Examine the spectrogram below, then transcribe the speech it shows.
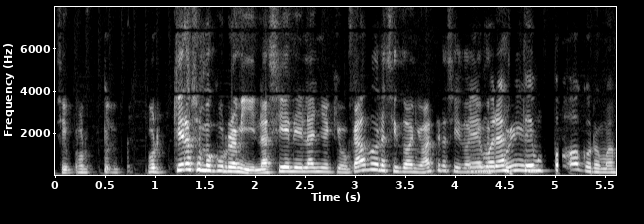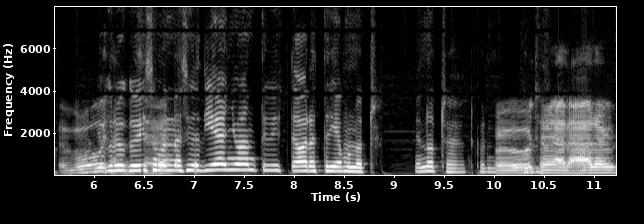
Sí, ¿por, por, por qué no se me ocurre a mí? ¿Nací en el año equivocado? ¿Nací dos años antes? ¿Nací dos años demoraste después? un poco nomás. Yo creo que hubiésemos nacido 10 años antes, ¿viste? Ahora estaríamos en otra. En otra. con- pucha, lata.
